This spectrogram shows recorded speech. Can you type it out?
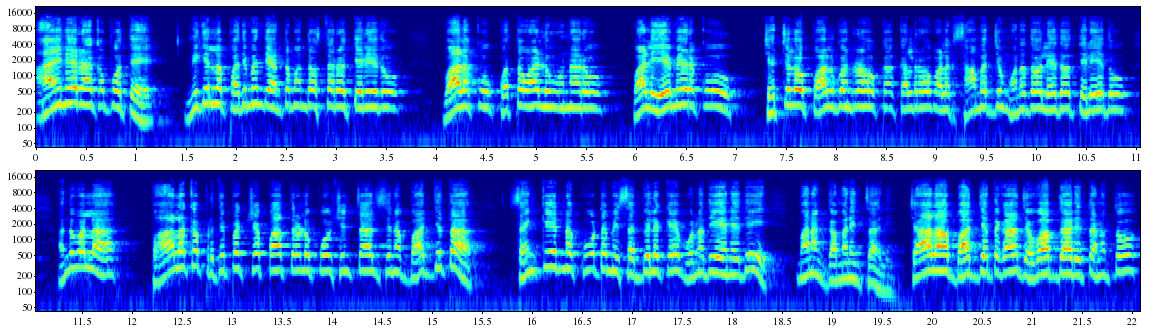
ఆయనే రాకపోతే మిగిలిన పది మంది ఎంతమంది వస్తారో తెలియదు వాళ్ళకు కొత్త వాళ్ళు ఉన్నారు. వాళ్ళు ఏ మేరకు చర్చలో పాల్గొనరో కలరో వాళ్ళకి సామర్థ్యం ఉన్నదో లేదో తెలియదు. అందువల్ల పాలక ప్రతిపక్ష పాత్రలు పోషించాల్సిన బాధ్యత సంకీర్ణ కూటమి సభ్యులకే ఉన్నది అనేది మనం గమనించాలి. చాలా బాధ్యతగా జవాబుదారీతనంతో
